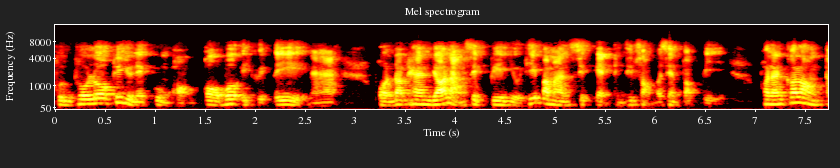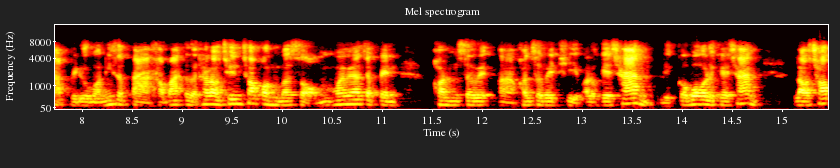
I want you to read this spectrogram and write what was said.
ทุนทั่วโลกที่อยู่ในกลุ่มของ global equity นะฮะ ผลตอบแทนย้อนหลัง 10 ปีอยู่ที่ประมาณ 11-12%ต่อปี เพราะนั้นก็ลองกลับไปดู Morning Star ครับว่าเออถ้าเราชื่นชอบกองทุนผสม ไม่ว่าจะเป็น conservative allocation หรือ global allocation เราชอบ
